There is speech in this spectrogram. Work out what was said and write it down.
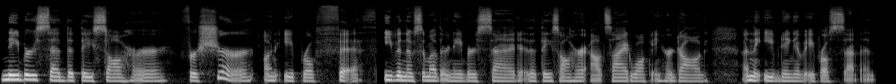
neighbors said that they saw her for sure on April 5th, even though some other neighbors said that they saw her outside walking her dog on the evening of April 7th.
